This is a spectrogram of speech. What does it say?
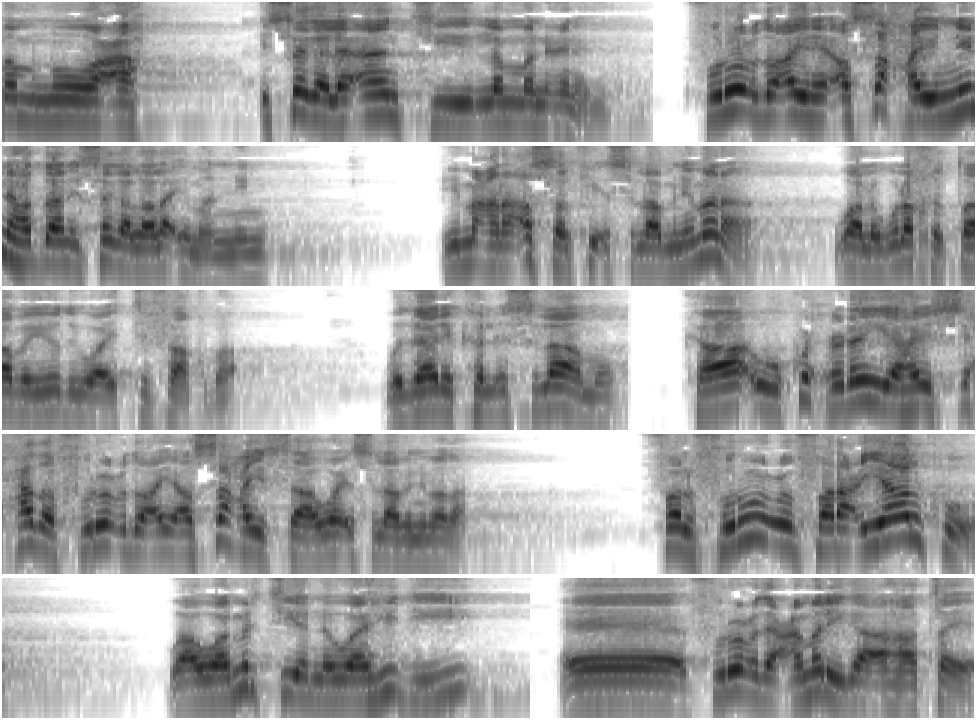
mamnuuca isaga la'aantii la mancinayo furuucdu aynay asaxaynin haddaan isaga lala imanin bimacnaa asalkii islaamnimona waa lagula khitaabayadu waa itifaaqba wadalika alislaamu kaa uu ku xidhan yahay sixada furuucdu ay asaxaysaa waa islaamnimada. Faalfuruucu faracyaalku waa awaamirtiiyo nawaahidii ee furuucda camaliga ahaataye.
